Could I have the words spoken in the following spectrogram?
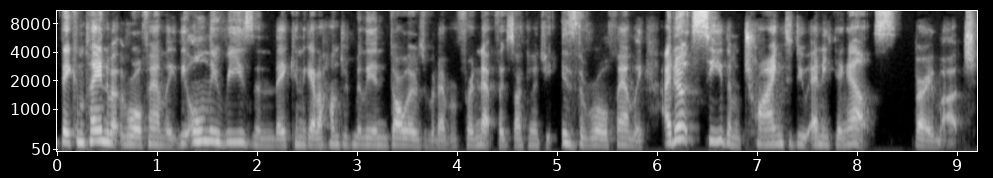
they complain about the royal family. The only reason they can get a hundred million dollars or whatever for a netflix documentary is the royal family. I don't see them trying to do anything else very much.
